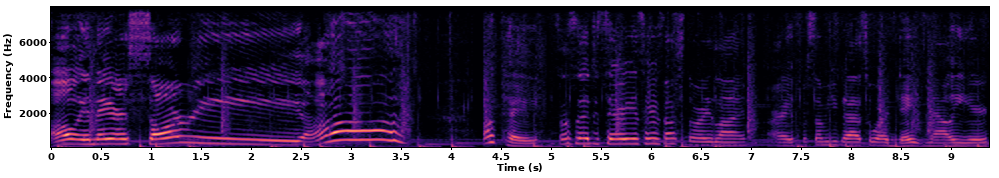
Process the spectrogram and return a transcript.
Oh, and they are sorry. Oh, Okay, so Sagittarius, here's our storyline. All right, for some of you guys who are dating out here,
